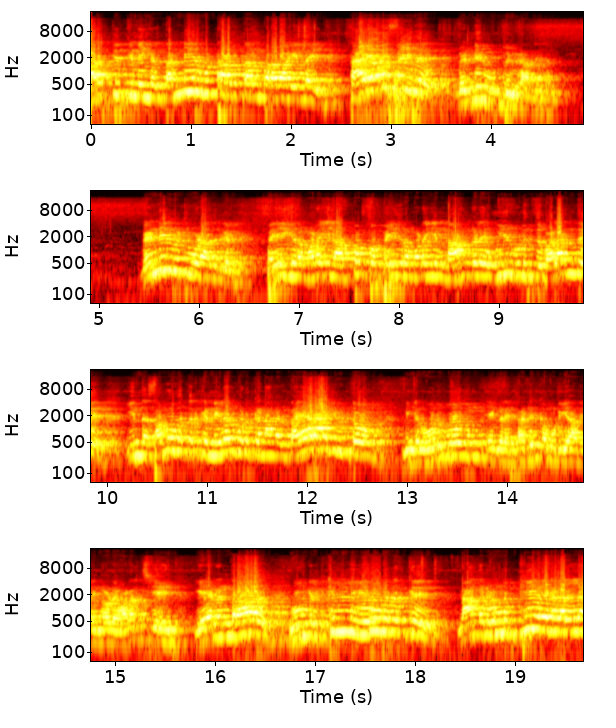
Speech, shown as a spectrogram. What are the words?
மரத்திற்கு நீங்கள் தண்ணீர் விட்டாவிட்டாலும் பரவாயில்லை. தயவு செய்து வெந்நீர் ஊற்றி விடாதீர்கள் வெந்நீர் விட்டு விடாதீர்கள். பெய்கிற மழையில் அப்பப்ப பெய்கிற மழையில் நாங்களே உயிர் கொடுத்து வளர்ந்து இந்த சமூகத்திற்கு நிழல் கொடுக்க நாங்கள் தயாராகிவிட்டோம். நீங்கள் ஒருபோதும் எங்களை தடுக்க முடியாது எங்களுடைய வளர்ச்சியை. ஏனென்றால் நீங்கள் கிள்ளி எறிவதற்கு நாங்கள் ஒன்றும் கீரைகள் அல்ல.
